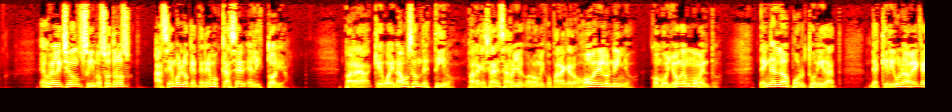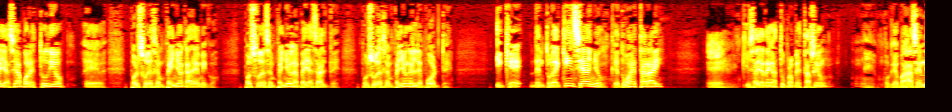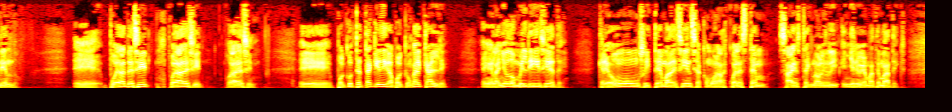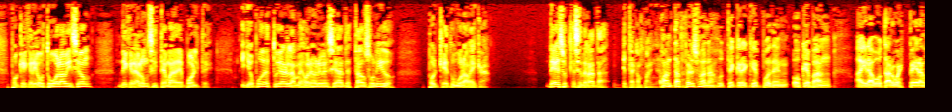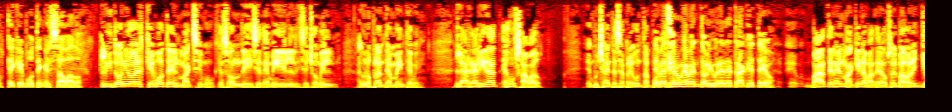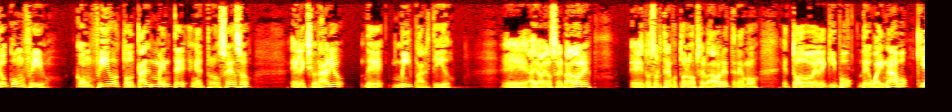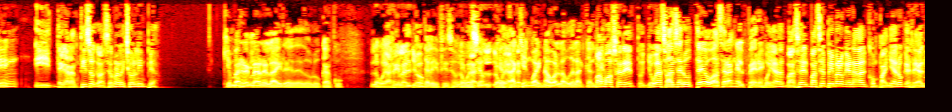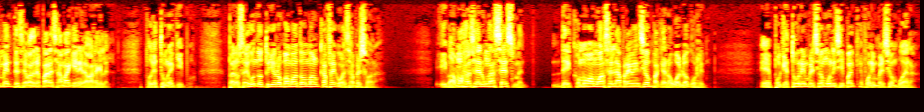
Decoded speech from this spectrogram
Es una elección si nosotros hacemos lo que tenemos que hacer en la historia para que Guaynabo sea un destino, para que sea desarrollo económico, para que los jóvenes y los niños, como yo en un momento, tengan la oportunidad de adquirir una beca, ya sea por estudios, eh, por su desempeño académico, por su desempeño en las bellas artes, por su desempeño en el deporte, y que dentro de 15 años que tú vas a estar ahí, eh, quizás ya tengas tu propia estación, eh, porque vas ascendiendo, eh, puedas decir, pueda decir, pueda decir, eh, porque usted está aquí, diga, porque un alcalde en el año 2017 creó un sistema de ciencias como la escuela STEM, Science, Technology, Engineering and Mathematics, porque creó, tuvo la visión de crear un sistema de deporte. Y yo pude estudiar en las mejores universidades de Estados Unidos porque tuvo una beca. De eso es que se trata esta campaña. ¿Cuántas personas usted cree que pueden o que van a ir a votar o espera usted que voten el sábado? Lo idóneo es que voten el máximo, que son 17 mil, 18 mil, algunos plantean 20 mil. La realidad es un sábado. Eh, mucha gente se pregunta por Debe qué. ser un evento libre de traqueteo. Eh, va a tener máquinas, va a tener observadores. Yo confío, confío totalmente en el proceso eleccionario de mi partido. Eh, ahí va a haber observadores. Eh, nosotros tenemos todos los observadores, tenemos eh, todo el equipo de Guainabo. ¿Quién? Y te garantizo que va a ser una elección limpia. ¿Quién va a arreglar el aire de WKQ? Lo voy a arreglar yo. Del edificio Lo voy a- Univisión, lo que voy a está aquí en Guaynabo, al lado de la alcaldía. Vamos a hacer esto. Yo voy a hacer, ¿Va a ser usted o va a ser Ángel Pérez? voy a, va a ser, va a ser primero que nada el compañero que realmente se va a trepar esa máquina y la va a arreglar. Porque esto es un equipo. Pero segundo, tú y yo nos vamos a tomar un café con esa persona. Y vamos a hacer un assessment de cómo vamos a hacer la prevención para que no vuelva a ocurrir. Eh, porque esto es una inversión municipal que fue una inversión buena.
